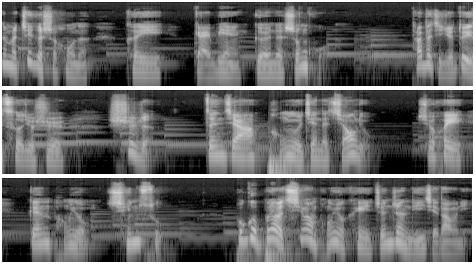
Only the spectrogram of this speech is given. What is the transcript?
那么这个时候呢，可以改变个人的生活。他的解决对策就是试着增加朋友间的交流，学会跟朋友倾诉。不过，不要期望朋友可以真正理解到你，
